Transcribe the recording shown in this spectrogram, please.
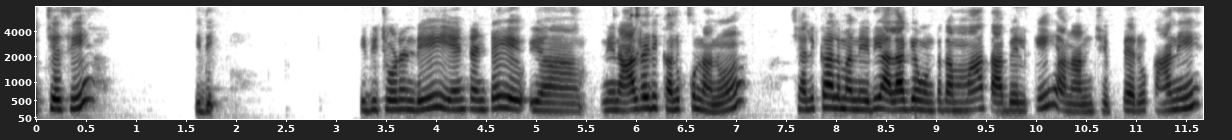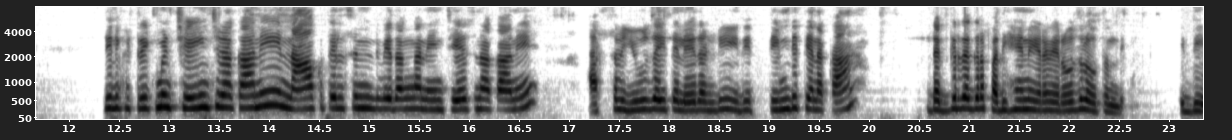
వచ్చేసి ఇది. ఇది చూడండి ఏంటంటే నేను ఆల్రెడీ కనుక్కున్నాను. చలికాలం అనేది అలాగే ఉంటుందమ్మా తాబేలుకి అని అని చెప్పారు. కానీ దీనికి ట్రీట్మెంట్ చేయించినా కానీ నాకు తెలిసిన విధంగా నేను చేసినా కానీ అస్సలు యూజ్ అయితే లేదండి. ఇది తిండి తినక దగ్గర దగ్గర పదిహేను ఇరవై రోజులు అవుతుంది. ఇది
